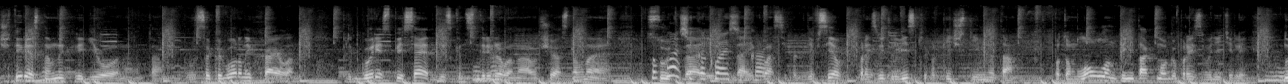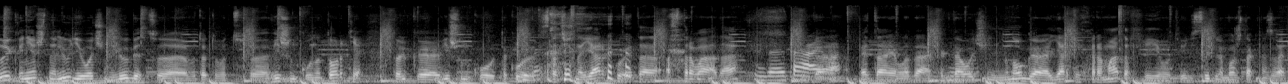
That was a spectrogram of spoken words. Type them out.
четыре основных региона. Там высокогорный Хайланд, предгорье Спейсайд, где сконцентрирована угу. вообще основная ну, суть. Классика, да, классика. И, да, и классика, где все производители виски практически именно там. Потом Лоуланд и не так много производителей. Угу. Ну и, конечно, люди очень любят э, вот эту вот э, вишенку на торте, только вишенку такую да. достаточно яркую, это острова, да? Да, это Айва. Это Айва, да, когда очень много ярких ароматов, и вот ее действительно можно так назвать.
